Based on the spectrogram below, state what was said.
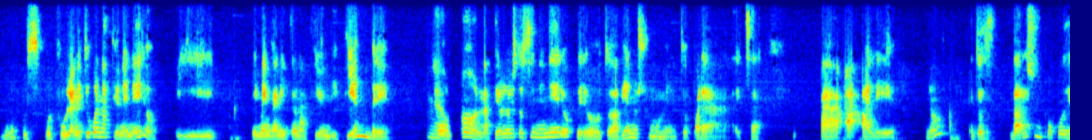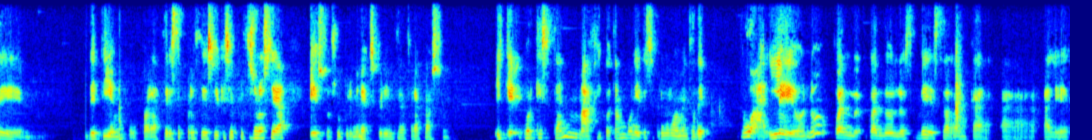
Bueno, pues, pues fulanito igual nació en enero y, y menganito nació en diciembre. O no, nacieron los dos en enero, pero todavía no es su momento para echar a, a- a leer, ¿no? Entonces, darles un poco de, de tiempo para hacer ese proceso y que ese proceso no sea eso, su primera experiencia de fracaso. Y que, porque es tan mágico, tan bonito ese primer momento de, ¡buah! Leo, ¿no? Cuando, cuando los ves arrancar a, leer.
